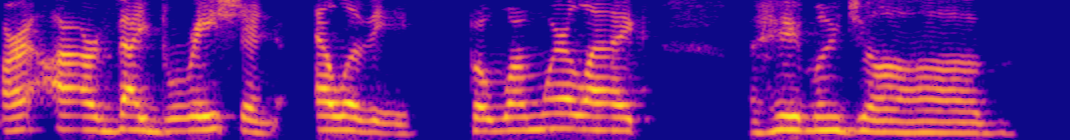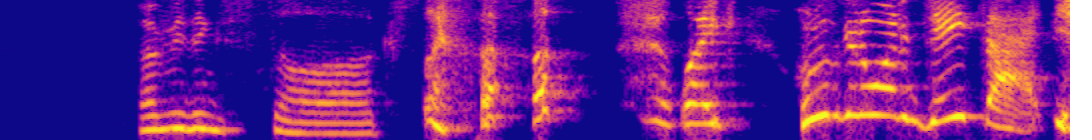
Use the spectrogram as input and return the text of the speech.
Our our vibration elevates but when we're like i hate my job. Everything sucks. Like who's gonna want to date that?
